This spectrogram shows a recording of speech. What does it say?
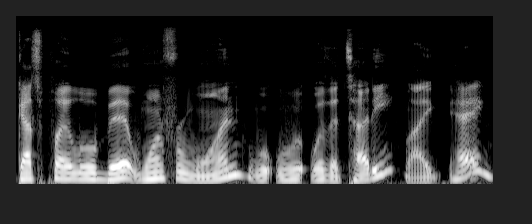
got to play a little bit, one for one w- w- with a tutty. Like, hey.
